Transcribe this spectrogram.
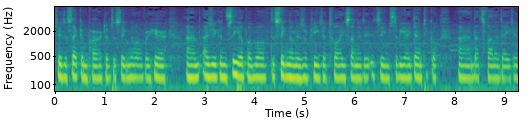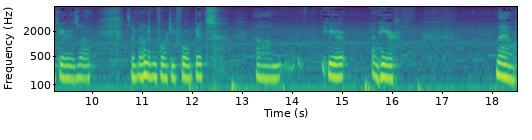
to the second part of the signal over here. And as you can see up above the signal is repeated twice and it, it seems to be identical. And that's validated here as well. So we have 144 bits um, here and here. Now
